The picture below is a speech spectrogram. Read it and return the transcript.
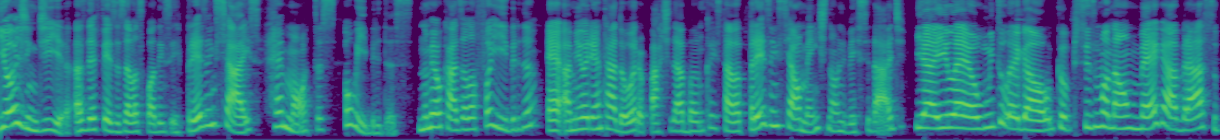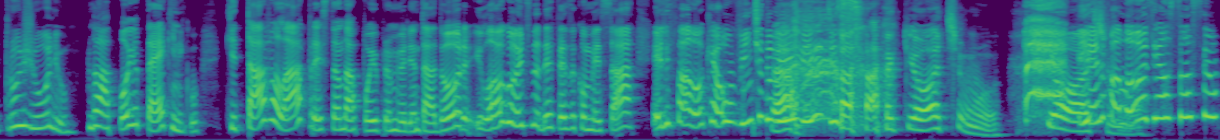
E hoje em dia, as defesas elas podem ser presenciais, remotas ou híbridas. No meu caso, ela foi híbrida. É, a minha orientadora, parte da banca, estava presencialmente na universidade. E aí, Léo, muito legal, que eu preciso mandar um mega abraço pro Júlio, do apoio técnico, que estava lá prestando apoio para minha orientadora e logo antes da defesa começar, ele falou que é ouvinte do meus vídeos. que ótimo! Que ótimo! E ele falou assim: Eu sou seu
